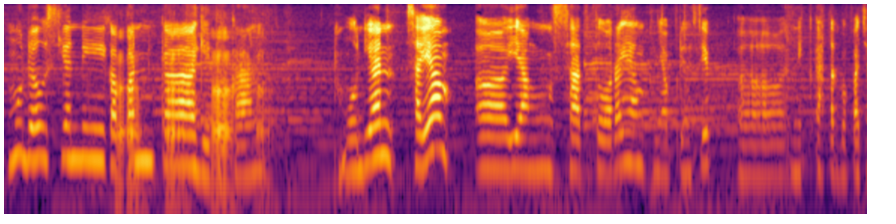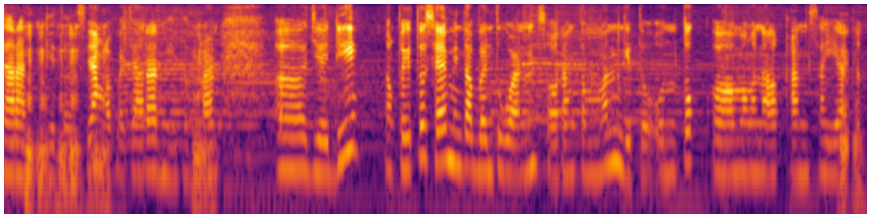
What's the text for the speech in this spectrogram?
Muda usia nih, kapan uh-uh, gitu kan. Kemudian saya eh, yang satu orang yang punya prinsip eh, nikah tanpa pacaran Mm-mm, gitu. mm-mm, Saya nggak pacaran gitu Mm-mm. kan. Eh, jadi waktu itu saya minta bantuan seorang teman gitu untuk eh, mengenalkan saya Mm-mm. te-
